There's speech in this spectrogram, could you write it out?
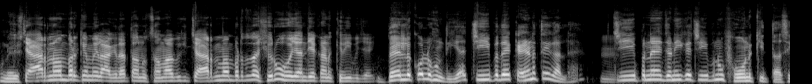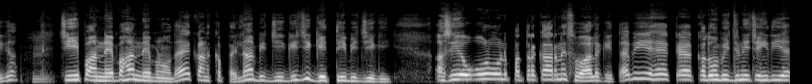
ਹੁਣ ਇਸ 4 ਨਵੰਬਰ ਕਿਵੇਂ ਲੱਗਦਾ ਤੁਹਾਨੂੰ ਸਮਾਂ ਵੀ? 4 ਨਵੰਬਰ ਤੋਂ ਤਾਂ ਸ਼ੁਰੂ ਹੋ ਜਾਂਦੀ ਹੈ ਕਣਕ ਦੀ ਬਿਜਾਈ। ਬਿਲਕੁਲ ਹੁੰਦੀ ਹੈ। ਚੀਪ ਦੇ ਕਹਿਣ ਤੇ ਗੱਲ ਹੈ। ਚੀਪ ਨੇ ਜਣੀ ਕਿ ਚੀਪ ਨੂੰ ਫੋਨ ਕੀਤਾ ਸੀਗਾ। ਚੀਪ ਆਨੇ ਬਹਾਨੇ ਬਣਾਉਂਦਾ ਹੈ ਕਣਕ ਪਹਿਲਾਂ ਬੀਜੀ ਗਈ ਜੀ ਗੇਤੀ ਬੀਜੀ ਗਈ। ਅਸੀਂ ਉਹ ਪੱਤਰਕਾਰ ਨੇ ਸਵਾਲ ਕੀਤਾ ਵੀ ਇਹ ਕਦੋਂ ਬੀਜਣੀ ਚਾਹੀਦੀ ਹੈ?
